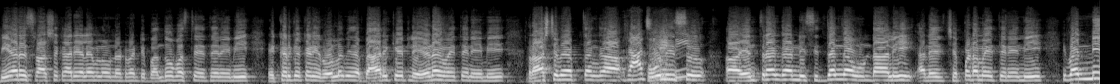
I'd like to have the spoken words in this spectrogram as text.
బీఆర్ఎస్ రాష్ట్ర కార్యాలయంలో ఉన్నటువంటి బందోబస్తు అయితేనేమి ఎక్కడికక్కడి రోడ్ల మీద బ్యారికేడ్లు వేయడం అయితేనేమి రాష్ట్ర వ్యాప్తంగా పోలీసు యంత్రాంగాన్ని సిద్ధంగా ఉండాలి అనేది చెప్పడం అయితేనేమి ఇవన్నీ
